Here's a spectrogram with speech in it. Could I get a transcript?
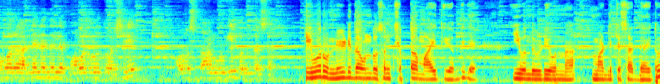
ಅವರು ಅಲ್ಲೆಲ್ಲೆಲ್ಲೆ ಪವಾಡಗಳು ತೋರಿಸಿ ಅವರು ಸ್ಥಾನ ಹೋಗಿ ಬಂದರು ಸರ್. ಇವರು ನೀಡಿದ ಒಂದು ಸಂಕ್ಷಿಪ್ತ ಮಾಹಿತಿಯೊಂದಿಗೆ ಈ ಒಂದು ವಿಡಿಯೋವನ್ನು ಮಾಡಲಿಕ್ಕೆ ಸಾಧ್ಯ ಆಯಿತು.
